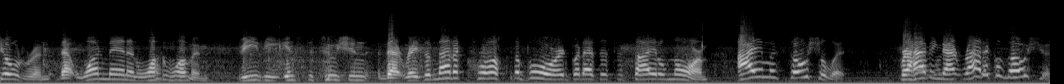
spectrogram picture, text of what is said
children that one man and one woman be the institution that raises them, not across the board, but as a societal norm, I am a socialist for having that radical notion.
